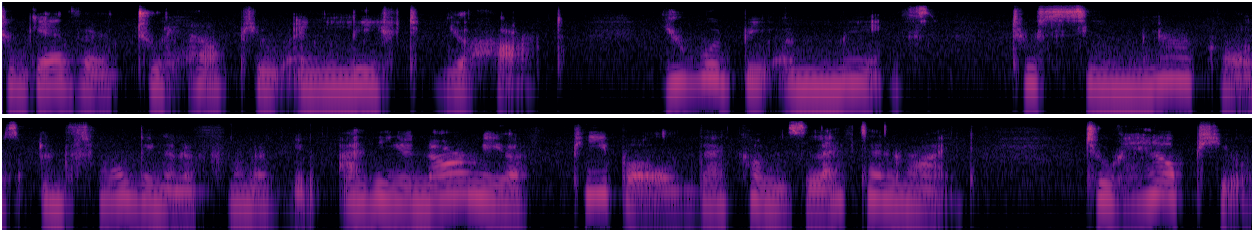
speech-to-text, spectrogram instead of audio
together to help you and lift your heart. You would be amazed to see miracles unfolding in front of you, having an army of people that comes left and right to help you,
